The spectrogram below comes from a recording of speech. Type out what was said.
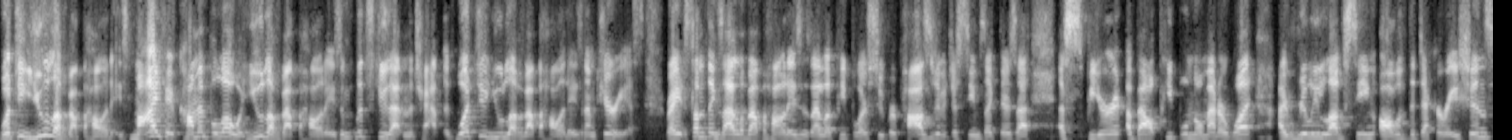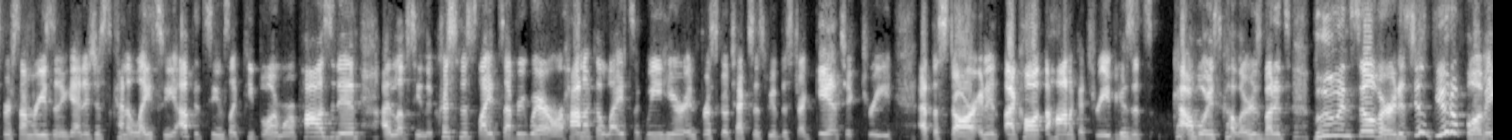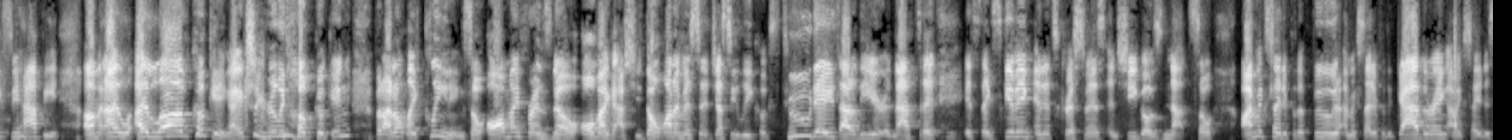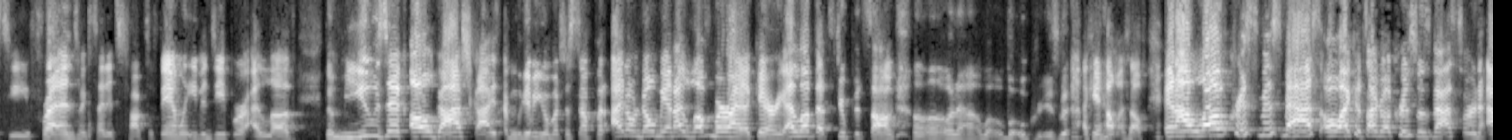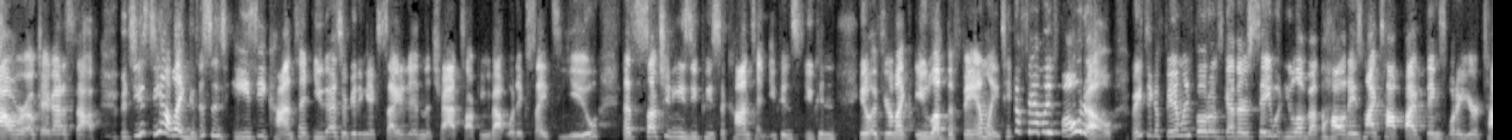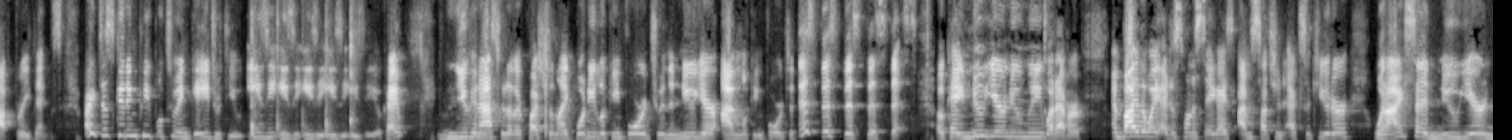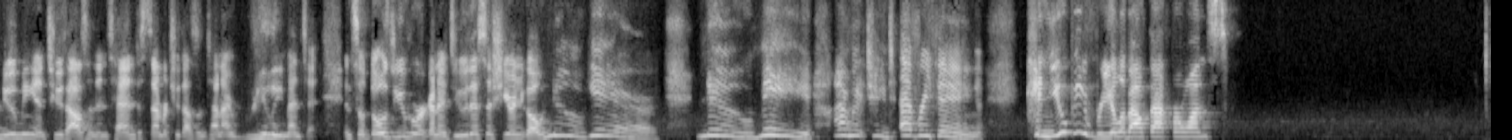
what do you love about the holidays? My favorite comment below what you love about the holidays. And let's do that in the chat. Like, what do you love about the holidays? And I'm curious, right? Some things I love about the holidays is I love people are super positive. It just seems like there's a, a spirit about people no matter what. I really love seeing all of the decorations for some reason. Again, it just kind of lights me up. It seems like people are more positive. I love seeing the Christmas lights everywhere or Hanukkah lights. Like we here in Frisco, Texas, we have this gigantic tree at the star. And it, I call it the Hanukkah tree because it's Cowboys colors, but it's blue and silver, and it's just beautiful. It makes me happy. Um, and I I love cooking. I actually really love cooking, but I don't like cleaning. So all my friends know. Oh my gosh, you don't want to miss it. Jessie Lee cooks two days out of the year, and that's it. It's Thanksgiving and it's Christmas, and she goes nuts. So I'm excited for the food. I'm excited for the gathering. I'm excited to see friends. I'm excited to talk to family even deeper. I love the music. Oh gosh, guys, I'm giving you a bunch of stuff, but I don't know, man. I love Mariah Carey. I love that stupid song. Oh, now, oh, Christmas. I can't help myself. And I love Christmas mass. Oh, I could talk about Christmas mass for an hour. Okay, I gotta stop. But do you see how like this is easy content? You guys are getting excited in the chat talking about what excites you. That's such an easy piece of content. You can you can you know if you're like you love the family, take a family photo, right? Take a family photo together. Say what you love about the holidays. My top five things. What are your top three things? Right? Just getting people to engage with you. Easy, easy, easy, easy, easy. Okay. You can ask another question like, "What are you looking forward to in the new year?" I'm looking forward to this, this, this, this, this. Okay. New year, new me, whatever. And by the way, I just want to say, guys, I'm such an executor. When I said new year, new me in 2010, December 2010, I really meant it. And so, those of you who are going to do this this year and you go, new year, new me, I'm going to change everything. Can you be real about that for once?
